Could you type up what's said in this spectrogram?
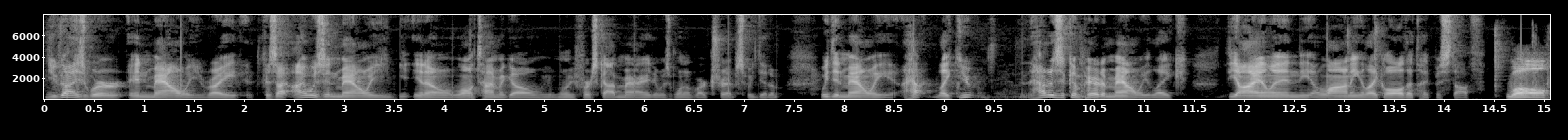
you guys were in Maui, right? Because I, I was in Maui, you know, a long time ago when we first got married. It was one of our trips. We did a, we did Maui. How like you? How does it compare to Maui? Like the island, the Aulani, like all that type of stuff. Well,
